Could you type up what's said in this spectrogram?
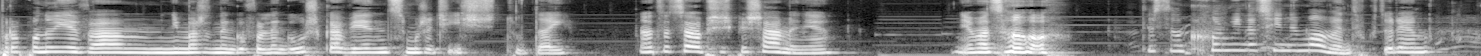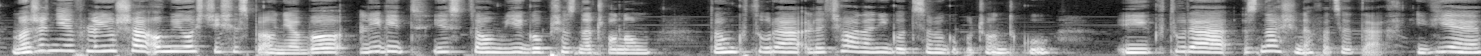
Proponuję wam, nie ma żadnego wolnego łóżka, więc możecie iść tutaj. No to co, przyspieszamy, nie? Nie ma co. To jest ten kulminacyjny moment, w którym marzenie Flejusza o miłości się spełnia, bo Lilith jest tą jego przeznaczoną, tą, która leciała na niego od samego początku i która zna się na facetach i wie,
